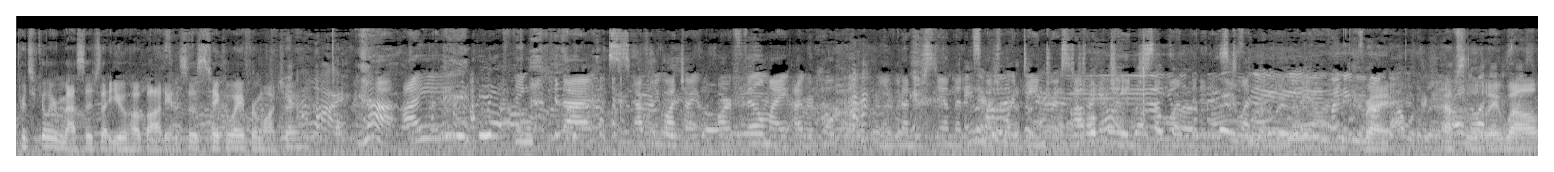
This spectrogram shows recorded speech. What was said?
particular message that you hope audiences take away from watching? Yeah, I think that after you watch our film, I, I would hope that you would understand that it's much more dangerous to try to change someone than it is to let them be who they are. Right. Absolutely. Well,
